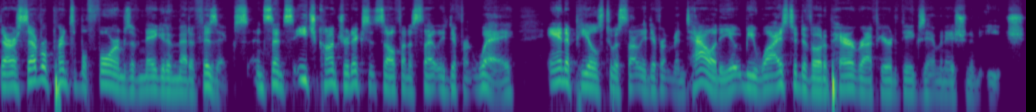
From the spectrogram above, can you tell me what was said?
There are several principal forms of negative metaphysics, and since each contradicts itself in a slightly different way and appeals to a slightly different mentality, it would be wise to devote a paragraph here to the examination of each.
